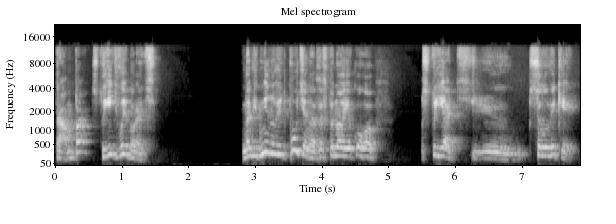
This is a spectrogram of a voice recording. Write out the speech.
Трампа стоїть виборець. На відміну від Путіна, за спиною якого стоять е, силовики.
